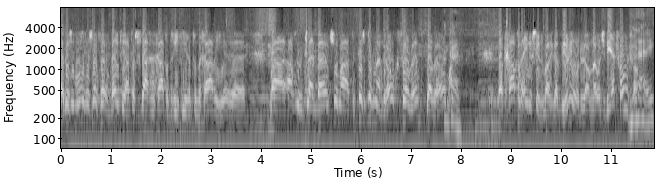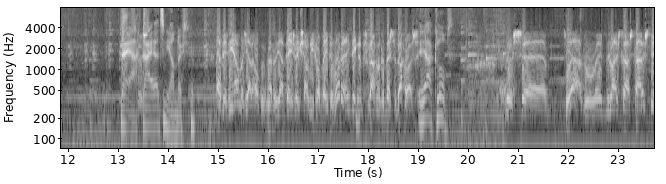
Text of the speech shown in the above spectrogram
Het is in ieder geval zoveel beter. Ja, het was vandaag een graad op 3, 24 graden hier. eh, maar af en toe een klein buitje. Maar het is op dit moment droog. Veel wind, dat wel. Oké. Maar dat gaat toch enigszins, mag ik dat bij jullie horen dan. Word je niet echt vrolijk van? Nee. Nou ja, nou ja, het is niet anders. Het is niet anders. Ja, dat hoop ik. Maar ja, deze week zou het in ieder geval beter worden. Ik denk dat het vandaag nog de beste dag was. Ja, klopt. Dus eh, ja, eh, de luisteraars thuis eh,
